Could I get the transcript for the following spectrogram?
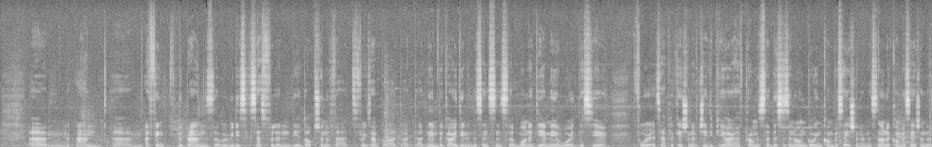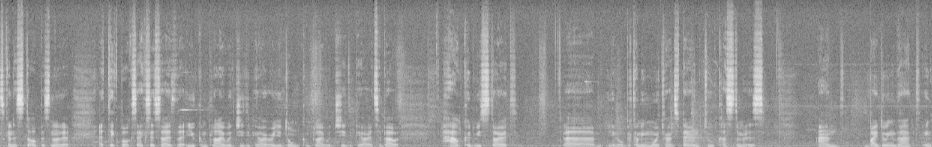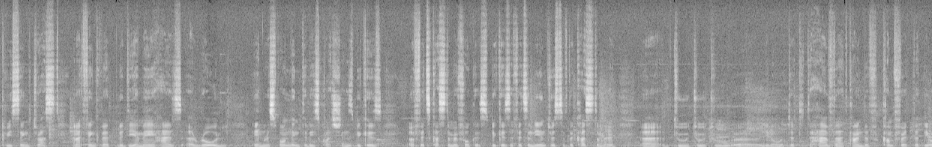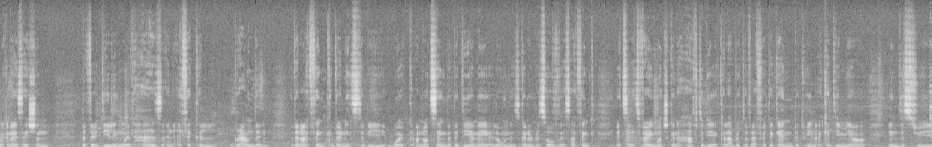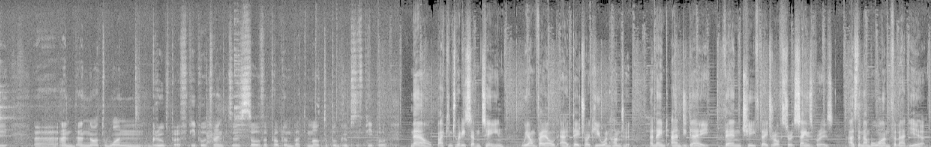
Um, and um, I think the brands that were really successful in the adoption of that, for example, I'd, I'd, I'd, name The Guardian in this instance, that won a DMA award this year for its application of GDPR, have promised that this is an ongoing conversation and it's not a conversation that's going to stop. It's not a, a tick box exercise that you comply with GDPR or you don't comply with GDPR. It's about how could we start, uh, you know, becoming more transparent to customers and by doing that, increasing trust. And I think that the DMA has a role in responding to these questions because of its customer focus. Because if it's in the interest of the customer uh, to to to uh, you know to, to have that kind of comfort that the organization that they're dealing with has an ethical grounding, then I think there needs to be work. I'm not saying that the DMA alone is going to resolve this. I think it's it's very much going to have to be a collaborative effort again between academia, industry. Uh, and, and not one group of people trying to solve a problem, but multiple groups of people. Now, back in 2017, we unveiled our Data IQ 100 and named Andy Day, then Chief Data Officer at Sainsbury's, as the number one for that year.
